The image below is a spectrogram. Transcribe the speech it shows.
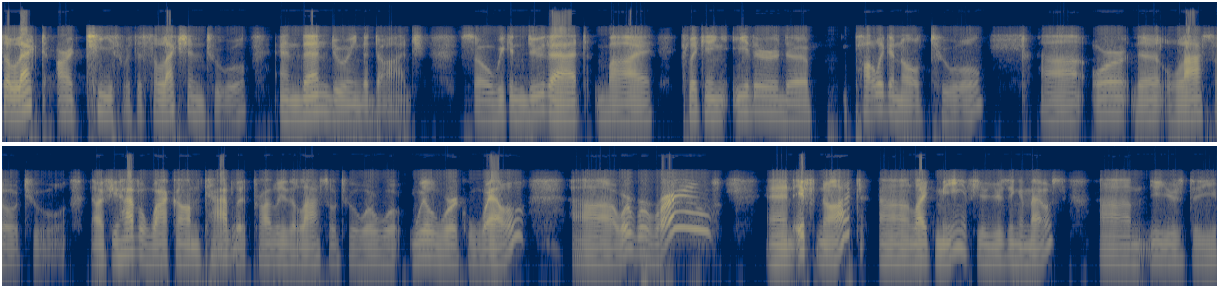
select our teeth with the selection tool and then doing the dodge. So we can do that by clicking either the polygonal tool uh, or the lasso tool. Now if you have a Wacom tablet, probably the lasso tool will, will work well. Uh. And if not, uh, like me, if you're using a mouse, um, you use the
